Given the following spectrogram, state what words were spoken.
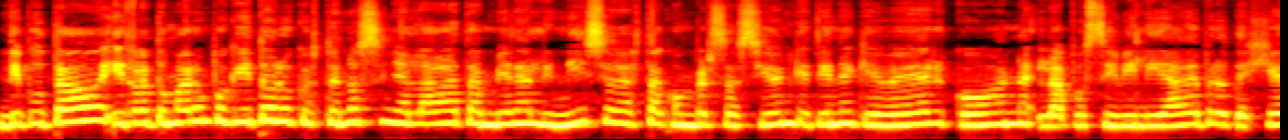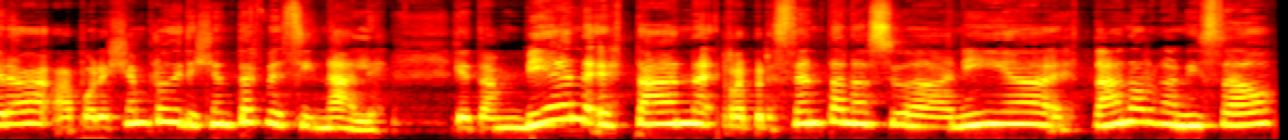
Diputado, y retomar un poquito lo que usted nos señalaba también al inicio de esta conversación que tiene que ver con la posibilidad de proteger a, por ejemplo, dirigentes vecinales, que también están, representan a ciudadanía, están organizados,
